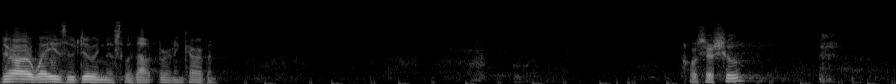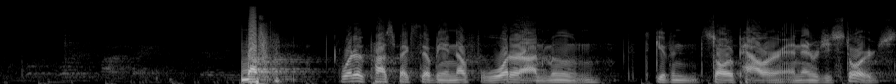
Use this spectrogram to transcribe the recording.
There are ways of doing this without burning carbon. Professor Shu? enough, what are the prospects there'll be enough water on moon, given solar power and energy storage,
